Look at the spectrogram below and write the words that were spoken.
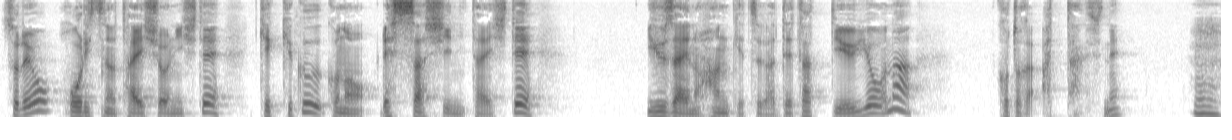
それを法律の対象にして、結局このレッサー氏に対して有罪の判決が出たっていうようなことがあったんですね。うん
